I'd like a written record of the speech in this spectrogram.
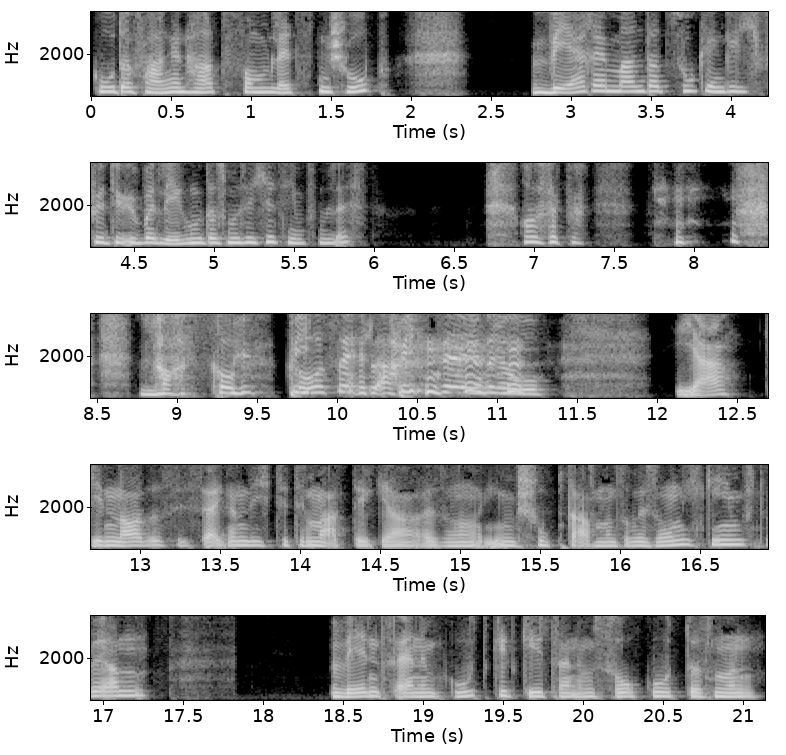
gut erfangen hat vom letzten Schub, wäre man da zugänglich für die Überlegung, dass man sich jetzt impfen lässt? Oder sagt man, lass mich bitte, bitte in Ruhe. Ja, genau, das ist eigentlich die Thematik. Ja, also im Schub darf man sowieso nicht geimpft werden. Wenn es einem gut geht, geht es einem so gut, dass man,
